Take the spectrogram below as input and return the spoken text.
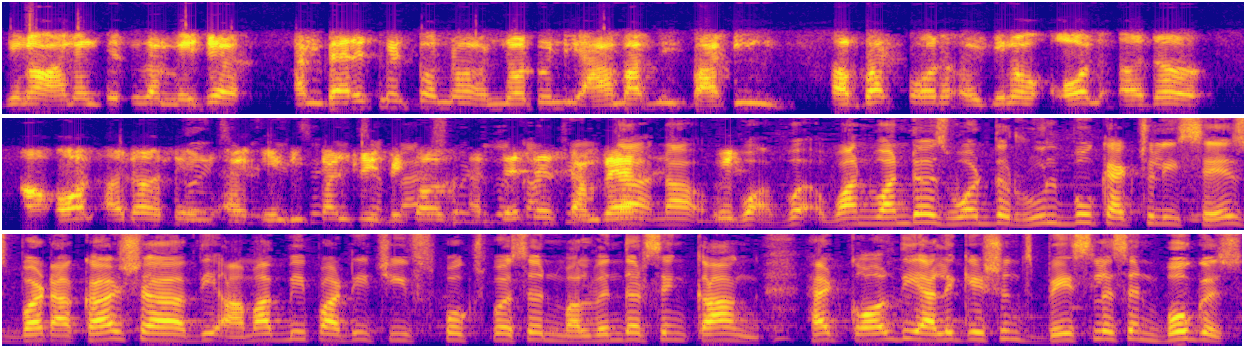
you know, Anand, this is a major embarrassment for no, not only Aam Aadmi Party, uh, but for, uh, you know, all other all other things uh, in the country because uh, this is somewhere. now, one wonders what the rule book actually says, but Akash, uh, the Aam Aadmi Party chief spokesperson Malvinder Singh Kang had called the allegations baseless and bogus,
